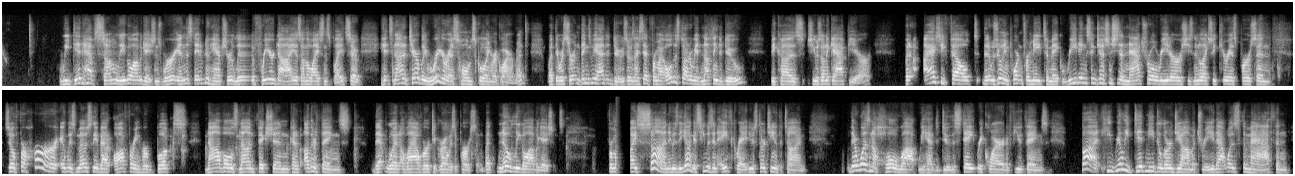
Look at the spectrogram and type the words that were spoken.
we did have some legal obligations. We're in the state of New Hampshire. Live free or die is on the license plate. So it's not a terribly rigorous homeschooling requirement, but there were certain things we had to do. So, as I said, for my oldest daughter, we had nothing to do because she was on a gap year. But I actually felt that it was really important for me to make reading suggestions. She's a natural reader, she's an intellectually curious person. So, for her, it was mostly about offering her books, novels, nonfiction, kind of other things that would allow her to grow as a person, but no legal obligations my son, who's the youngest, he was in eighth grade. He was 13 at the time. There wasn't a whole lot we had to do. The state required a few things, but he really did need to learn geometry. That was the math, and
